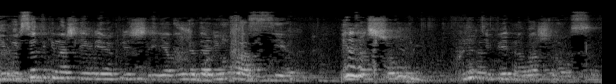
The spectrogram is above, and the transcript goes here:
И вы все-таки нашли время, пришли. Я благодарю вас всех. И прошу, ну, теперь на ваш рассуд.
